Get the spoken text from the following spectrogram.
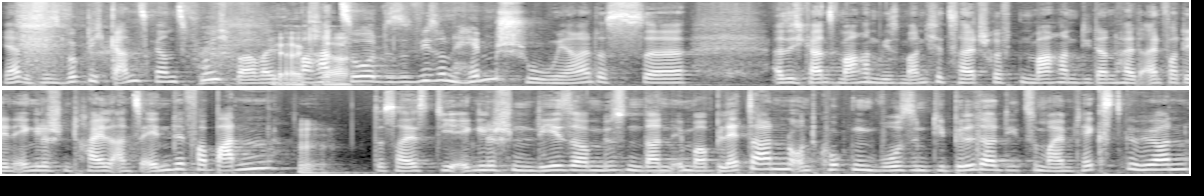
Ja, das ist wirklich ganz, ganz furchtbar, weil Ja, man klar. hat so, das ist wie so ein Hemmschuh, ja. Das, äh, also ich kann es machen, wie es manche Zeitschriften machen, die dann halt einfach den englischen Teil ans Ende verbannen. Hm. Das heißt, die englischen Leser müssen dann immer blättern und gucken, wo sind die Bilder, die zu meinem Text gehören.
